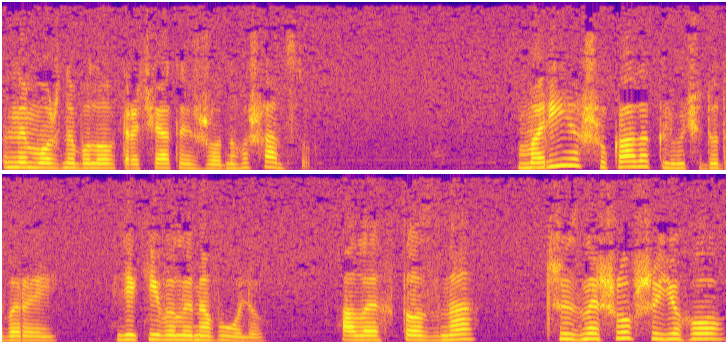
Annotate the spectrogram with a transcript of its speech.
Не можна було втрачати жодного шансу. Марія шукала ключ до дверей, які вели на волю, але хто зна, чи знайшовши його,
